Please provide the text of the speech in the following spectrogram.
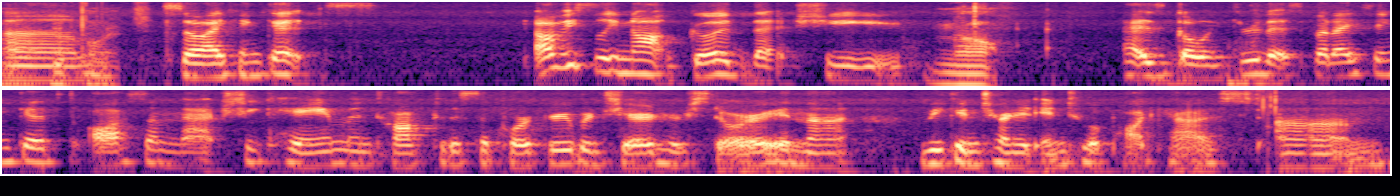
No, um, so i think it's obviously not good that she No. is going through this, but I think it's awesome that she came and talked to the support group and shared her story, and that we can turn it into a podcast. Um,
